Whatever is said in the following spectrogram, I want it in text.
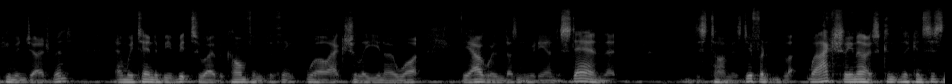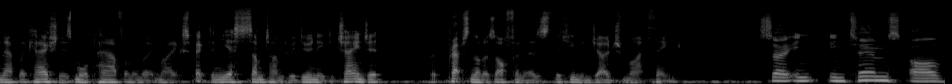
human judgment. And we tend to be a bit too overconfident to think, well, actually, you know what, the algorithm doesn't really understand that this time is different. Well, actually, no, con- the consistent application is more powerful than we might expect. And yes, sometimes we do need to change it, but perhaps not as often as the human judge might think. So, in, in terms of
